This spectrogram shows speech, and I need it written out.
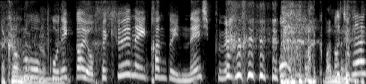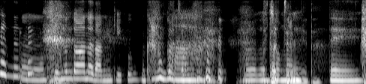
아, 그럼요, 그리고 그럼요. 보니까 옆에 Q&A 칸도 있네 싶으면 아, 그 맞네. 어, 좀 해야겠는데? 어, 질문도 하나 남기고 그런 거죠. 아, 여러분 정말 부탁드립니다. 네.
